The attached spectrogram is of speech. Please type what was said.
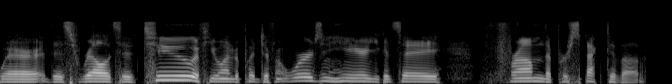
where this relative to, if you wanted to put different words in here, you could say from the perspective of.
